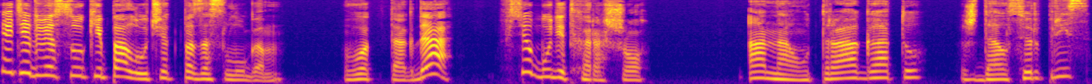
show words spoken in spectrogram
Эти две суки получат по заслугам. Вот тогда все будет хорошо». А на утро Агату ждал сюрприз.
